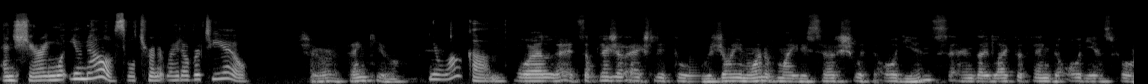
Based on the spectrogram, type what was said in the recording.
and sharing what you know. So we'll turn it right over to you. Sure, thank you. You're welcome. Well, it's a pleasure actually to join one of my research with the audience, and I'd like to thank the audience for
